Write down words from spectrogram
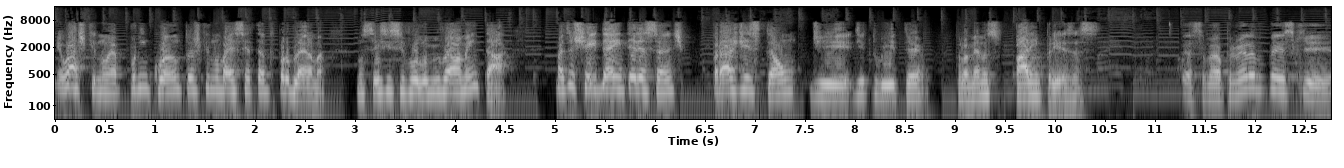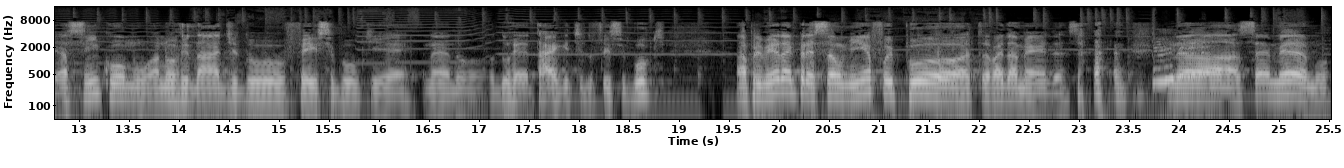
eu acho que não é, por enquanto, acho que não vai ser tanto problema. Não sei se esse volume vai aumentar. Mas achei a ideia interessante para a gestão de, de Twitter, pelo menos para empresas. Essa é a primeira vez que, assim como a novidade do Facebook é, né, do, do retarget do Facebook, a primeira impressão minha foi, puta, vai dar merda. Nossa, é mesmo.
